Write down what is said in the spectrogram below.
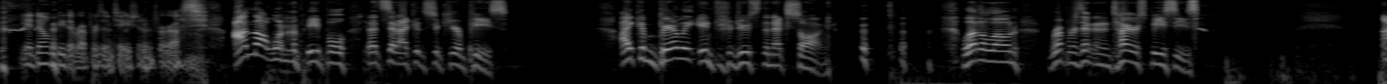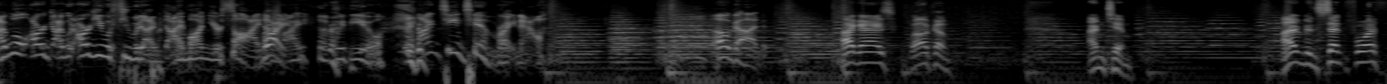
yeah, don't be the representation for us. I'm not one of the people that said I could secure peace. I can barely introduce the next song, let alone represent an entire species. I will argue. I would argue with you, but I'm, I'm on your side. I'm- Right. I, am with you. I'm Team Tim right now. Oh God. Hi, guys. Welcome. I'm Tim. I've been sent forth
